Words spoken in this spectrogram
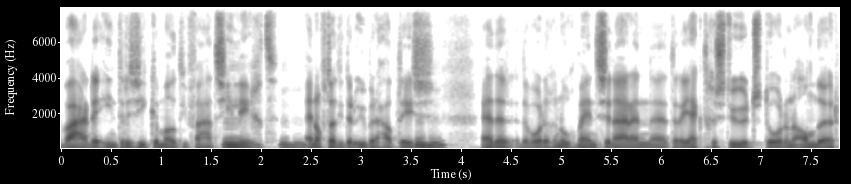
waar de intrinsieke motivatie mm. ligt. -hmm. En of dat die er überhaupt is. -hmm. Hè, er, er, worden genoeg mensen naar een traject gestuurd door een ander.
